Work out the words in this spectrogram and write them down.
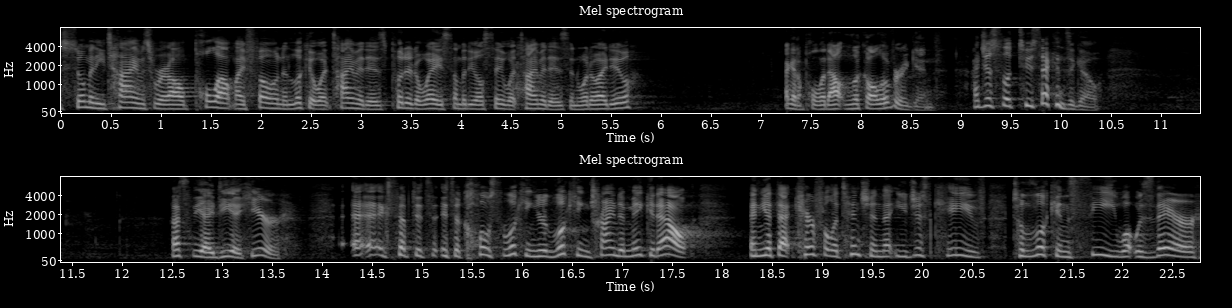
so many times where I'll pull out my phone and look at what time it is, put it away, somebody will say what time it is, and what do I do? I got to pull it out and look all over again. I just looked two seconds ago. That's the idea here. Except it's, it's a close looking. You're looking, trying to make it out, and yet that careful attention that you just gave to look and see what was there,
